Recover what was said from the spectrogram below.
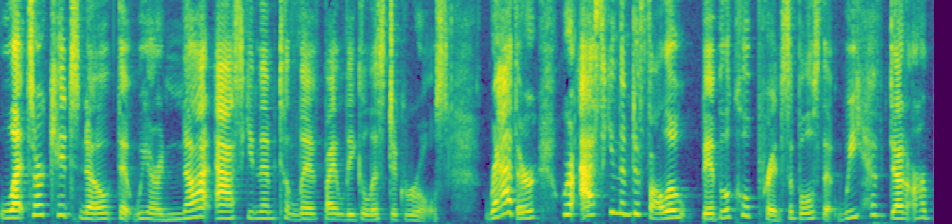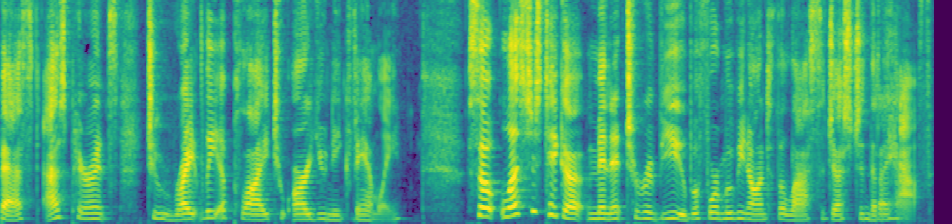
lets our kids know that we are not asking them to live by legalistic rules. Rather, we're asking them to follow biblical principles that we have done our best as parents to rightly apply to our unique family. So, let's just take a minute to review before moving on to the last suggestion that I have.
